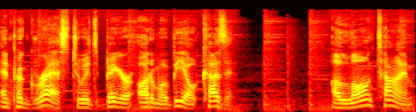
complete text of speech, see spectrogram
and progressed to its bigger automobile cousin. A long-time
